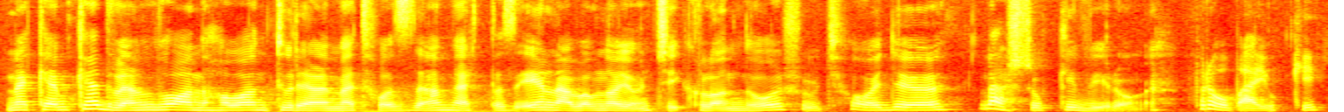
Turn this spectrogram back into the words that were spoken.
Nekem kedvem van, ha van türelmet hozzám, mert az én lábam nagyon csiklandós, úgyhogy lássuk, kibírom-e. Próbáljuk ki.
